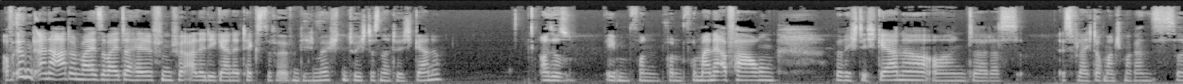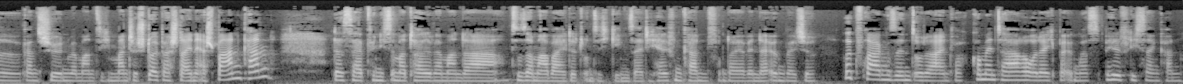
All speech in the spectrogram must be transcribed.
auf irgendeine Art und Weise weiterhelfen für alle, die gerne Texte veröffentlichen möchten, tue ich das natürlich gerne. Also eben von, von, von meiner Erfahrung berichte ich gerne und äh, das ist vielleicht auch manchmal ganz, äh, ganz schön, wenn man sich manche Stolpersteine ersparen kann. Deshalb finde ich es immer toll, wenn man da zusammenarbeitet und sich gegenseitig helfen kann. Von daher, wenn da irgendwelche Rückfragen sind oder einfach Kommentare oder ich bei irgendwas behilflich sein kann,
